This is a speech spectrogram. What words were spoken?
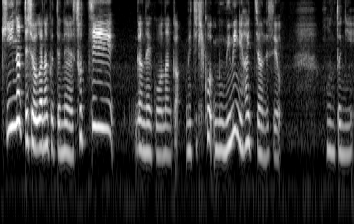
気になってしょうがなくてねそっちがねこうなんかめっちゃ聞こもう耳に入っちゃうんですよ。本当に。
